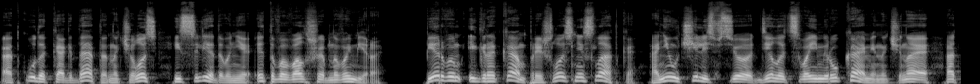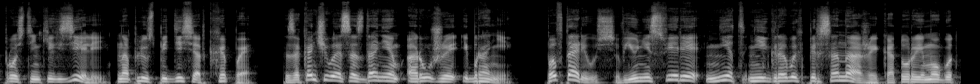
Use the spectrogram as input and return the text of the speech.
откуда когда-то началось исследование этого волшебного мира. Первым игрокам пришлось несладко, они учились все делать своими руками, начиная от простеньких зелий на плюс 50 к хп, заканчивая созданием оружия и брони. Повторюсь, в Юнисфере нет неигровых персонажей, которые могут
